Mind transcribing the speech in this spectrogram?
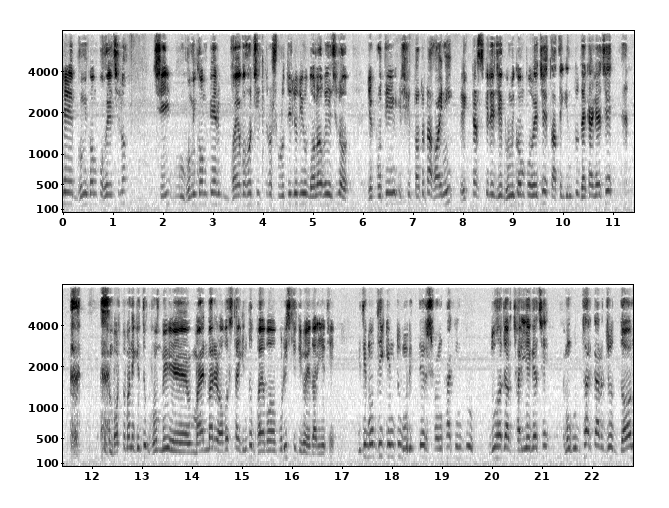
যে ভূমিকম্প হয়েছিল, সেই ভূমিকম্পের ভয়াবহ চিত্র শুরুতে যদিও বলা হয়েছিল যে ক্ষতি ততটা হয়নি রিক্টার স্কেলে যে ভূমিকম্প হয়েছে, তাতে কিন্তু দেখা গেছে, বর্তমানে কিন্তু মায়ানমারের অবস্থায় কিন্তু ভয়াবহ পরিস্থিতি হয়ে দাঁড়িয়েছে। ইতিমধ্যেই কিন্তু মৃতের সংখ্যা কিন্তু দু হাজার ছাড়িয়ে গেছে এবং উদ্ধার কার্য দল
